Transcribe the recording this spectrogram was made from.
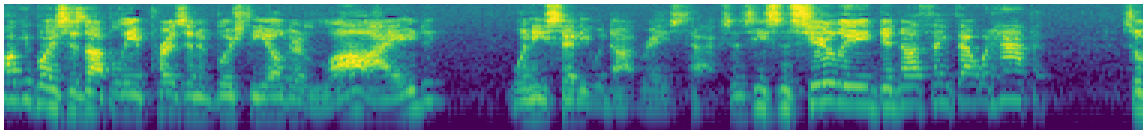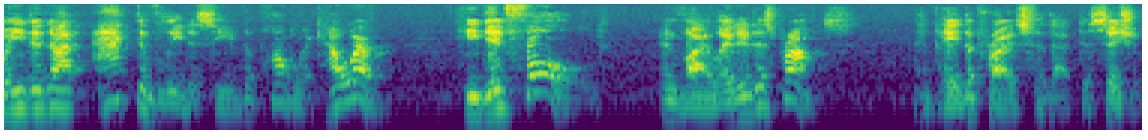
Talking Points does not believe President Bush the Elder lied when he said he would not raise taxes. He sincerely did not think that would happen. So he did not actively deceive the public. However, he did fold and violated his promise and paid the price for that decision.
